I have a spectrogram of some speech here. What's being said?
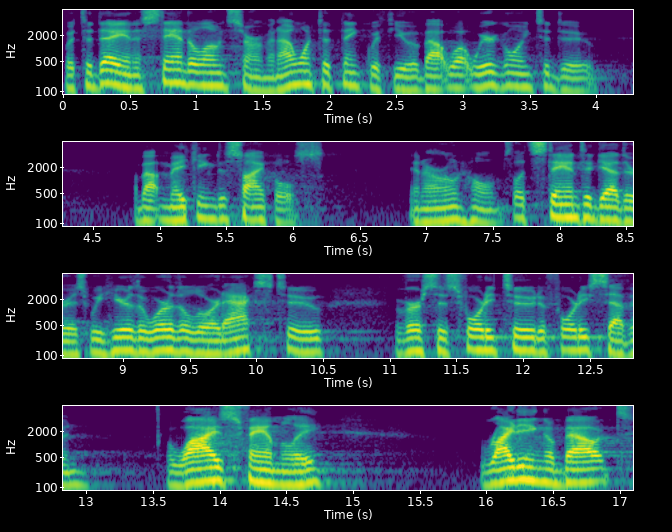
But today, in a standalone sermon, I want to think with you about what we're going to do about making disciples in our own homes. Let's stand together as we hear the word of the Lord. Acts 2, verses 42 to 47. A wise family writing about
